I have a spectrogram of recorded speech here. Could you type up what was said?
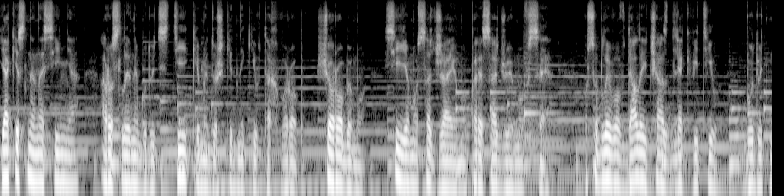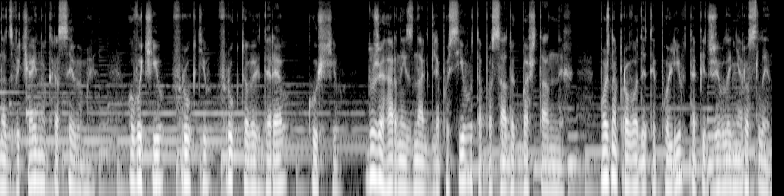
якісне насіння, а рослини будуть стійкими до шкідників та хвороб. Що робимо? Сіємо, саджаємо, пересаджуємо все. Особливо вдалий час для квітів будуть надзвичайно красивими овочів, фруктів, фруктових дерев, кущів. Дуже гарний знак для посіву та посадок баштанних. Можна проводити полів та підживлення рослин.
